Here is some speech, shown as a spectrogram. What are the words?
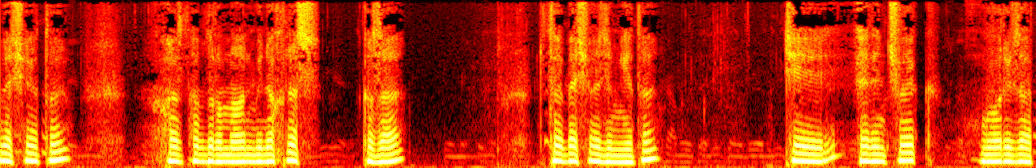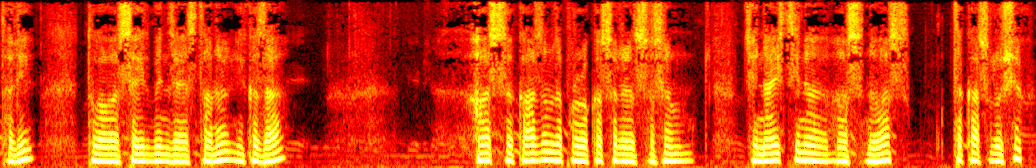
беше той. Хазрат Абдурахман бин Ахнас каза, че той беше в земята, че един човек говори за Тали, тогава Саид бин Зайд стана и каза, аз казвам за пророка Салерасасам, че наистина аз на вас така слушах,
